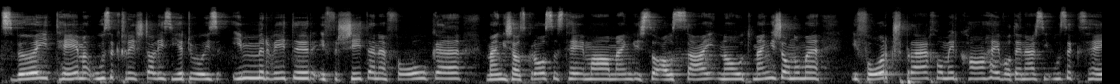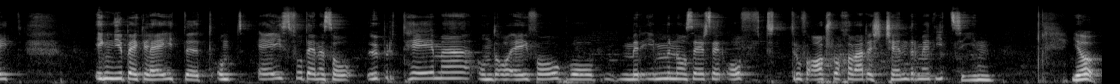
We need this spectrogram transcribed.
zwei Themen herauskristallisiert, die uns immer wieder in verschiedenen Folgen, manchmal als grosses Thema, manchmal so als Side Note, manchmal auch nur in Vorgesprächen, die wir hatten, wo dann er sie rausgesagt irgendwie begleitet. Und eines von diesen so Überthemen und auch eine Folge, wo wir immer noch sehr, sehr oft darauf angesprochen werden, ist Gendermedizin. Ja,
